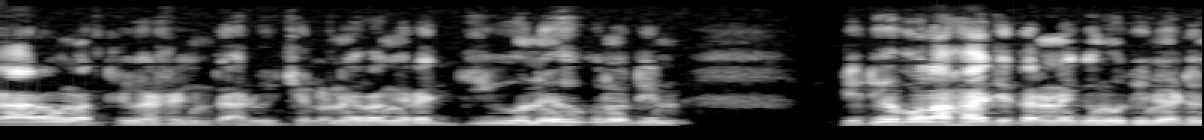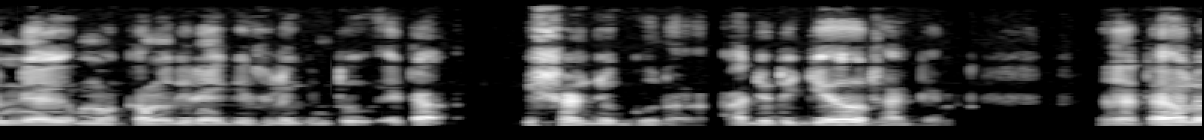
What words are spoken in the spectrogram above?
কারও মাতৃভাষা কিন্তু আরবি ছিল না এবং এরা জীবনেও কোনোদিন, যদিও বলা হয় যে তারা নাকি মদিনা নিয়ে, মক্কা মদিনায় গিয়েছিল, কিন্তু এটা বিশ্বাসযোগ্য না। আর যদি যেও থাকেন তাহলে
